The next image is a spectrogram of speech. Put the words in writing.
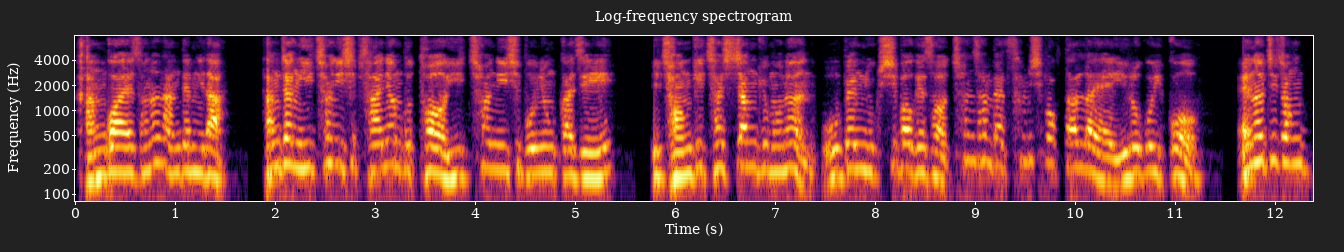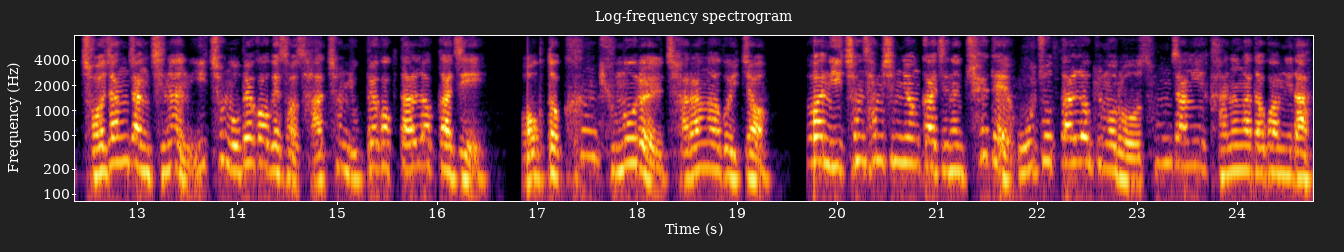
간과해서는 안 됩니다. 당장 2024년부터 2025년까지 이 전기차 시장 규모는 560억에서 1330억 달러에 이르고 있고 에너지 정- 저장 장치는 2,500억에서 4,600억 달러까지 더욱더 큰 규모를 자랑하고 있죠. 또한 2030년까지는 최대 5조 달러 규모로 성장이 가능하다고 합니다.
